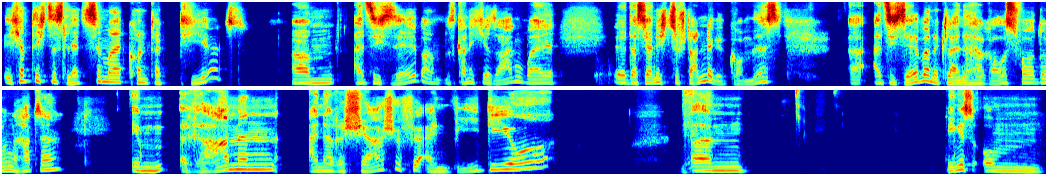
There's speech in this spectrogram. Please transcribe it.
ich habe dich das letzte Mal kontaktiert, ähm, als ich selber, das kann ich hier sagen, weil äh, das ja nicht zustande gekommen ist, äh, als ich selber eine kleine Herausforderung hatte, im Rahmen einer Recherche für ein Video ähm, ging es um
